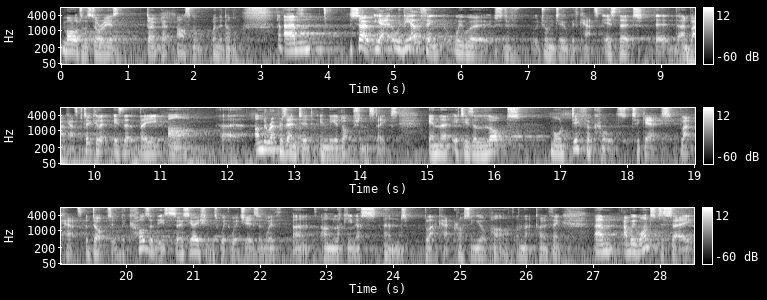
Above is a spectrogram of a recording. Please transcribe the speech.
moral to the story is don't let Arsenal win the double. Um, so, yeah, the other thing we were sort of talking to with cats is that, uh, and black cats in particular, is that they are uh, underrepresented in the adoption stakes, in that it is a lot more difficult to get black cats adopted because of these associations with witches and with um, unluckiness and black cat crossing your path and that kind of thing. Um, and we wanted to say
